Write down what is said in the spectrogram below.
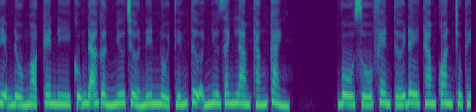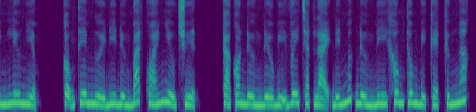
tiệm đồ ngọt Candy cũng đã gần như trở nên nổi tiếng tựa như danh lam thắng cảnh. Vô số fan tới đây tham quan chụp hình lưu niệm, cộng thêm người đi đường bát quái nhiều chuyện. Cả con đường đều bị vây chặt lại đến mức đường đi không thông bị kẹt cứng ngắc.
